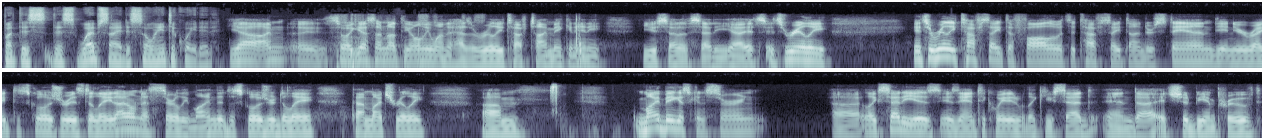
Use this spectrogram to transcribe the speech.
but this, this website is so antiquated. Yeah, I'm. Uh, so I guess I'm not the only one that has a really tough time making any use out of SEDI. Yeah, it's, it's really it's a really tough site to follow. It's a tough site to understand. And you're right, disclosure is delayed. I don't necessarily mind the disclosure delay that much, really. Um, my biggest concern, uh, like SEDI is is antiquated, like you said, and uh, it should be improved.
